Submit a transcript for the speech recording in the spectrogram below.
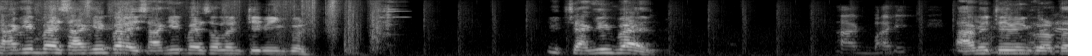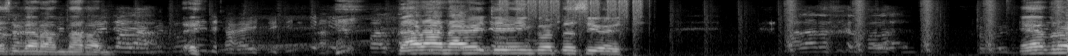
সাকিব ভাই সাকিব ভাই সাকিব ভাই চলেন টিমিং করি। সাকিব ভাই থাক ভাই। আমি টিমিং করতেছি দাঁড়ান দাঁড়ান। দাঁড়ান আমি টিমিং করতেছি ওয়েট এ ব্রো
